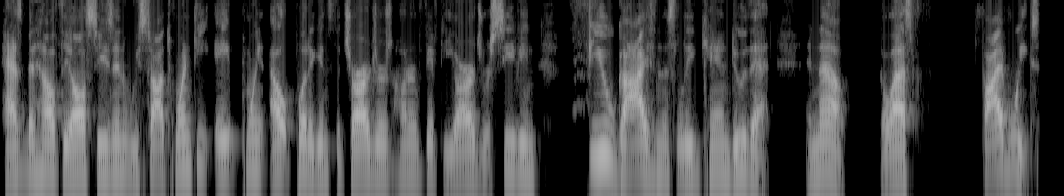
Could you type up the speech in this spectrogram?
has been healthy all season. We saw 28 point output against the Chargers, 150 yards receiving. Few guys in this league can do that. And now, the last five weeks,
